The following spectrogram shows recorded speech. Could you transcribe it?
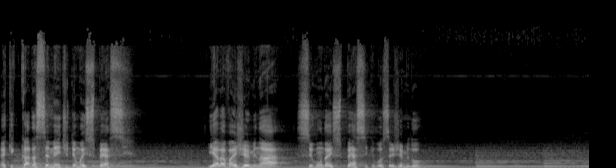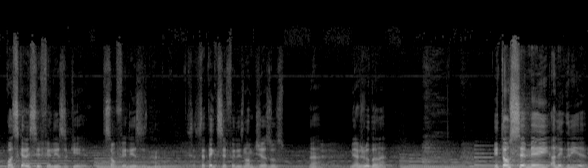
é que cada semente tem uma espécie. E ela vai germinar segundo a espécie que você germinou. Quantos querem ser felizes aqui? São felizes, né? Você tem que ser feliz, em nome de Jesus. Né? Me ajuda, né? Então semeie alegria.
